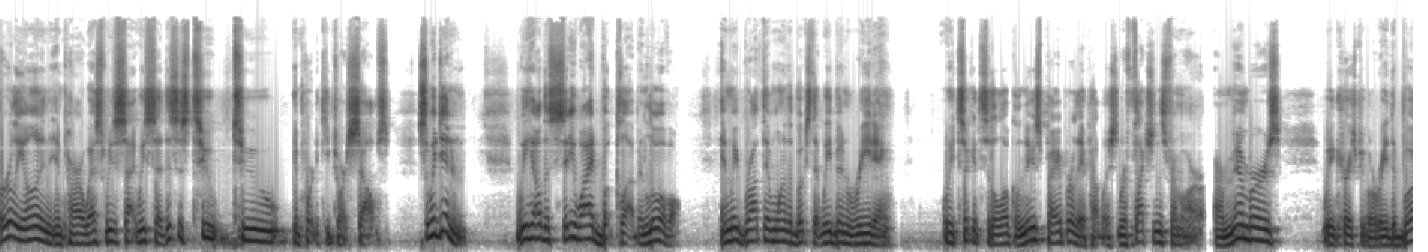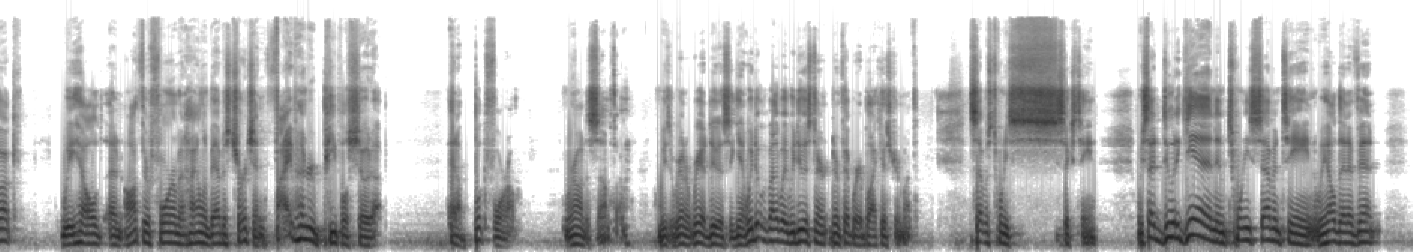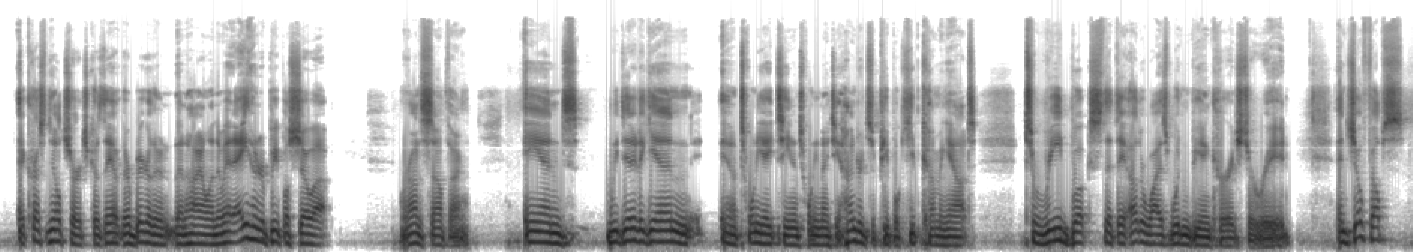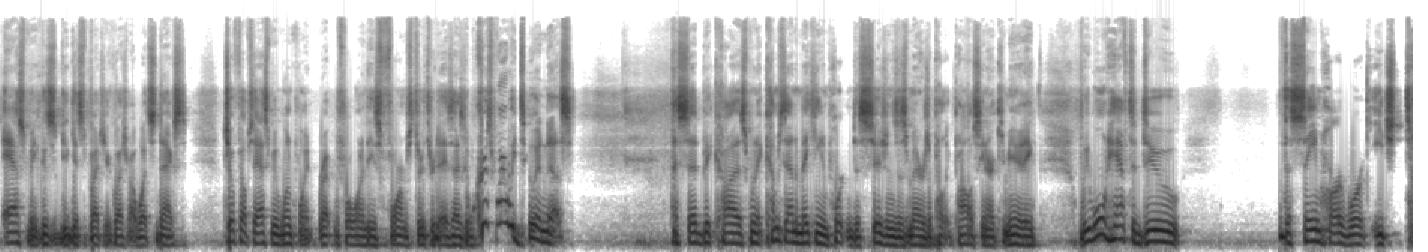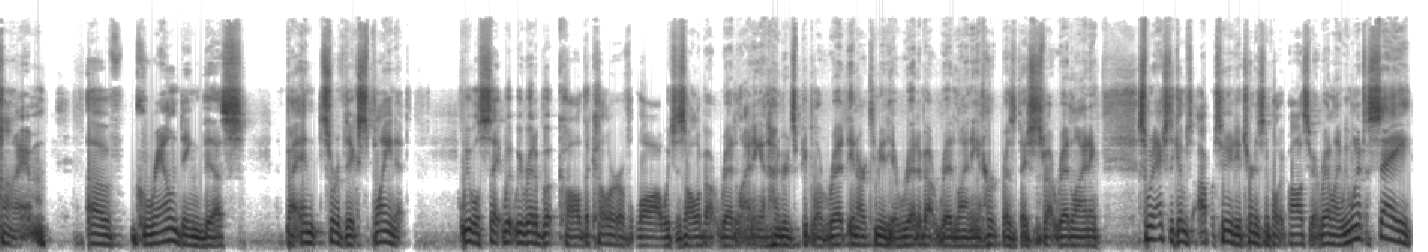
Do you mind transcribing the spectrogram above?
Early on in Empower West, we decided we said this is too too important to keep to ourselves, so we didn't. We held a citywide book club in Louisville, and we brought them one of the books that we've been reading. We took it to the local newspaper. They published reflections from our, our members. We encouraged people to read the book. We held an author forum at Highland Baptist Church, and 500 people showed up at a book forum. We're on to something. We, we're gonna we're gonna do this again. We do. By the way, we do this during, during February Black History Month. So that was 2016. We decided to do it again in 2017. We held that event at Crescent Hill Church because they have they're bigger than, than Highland. And we had 800 people show up. We're on to something. And we did it again you know 2018 and 2019 hundreds of people keep coming out to read books that they otherwise wouldn't be encouraged to read. And joe phelps asked me it gets back to your question about what's next. Joe phelps asked me one point right before one of these forums through three days i said well, chris why are we doing this? I said because when it comes down to making important decisions as matters of public policy in our community we won't have to do the same hard work each time of grounding this by and sort of to explain it. We will say we, we read a book called The Color of Law, which is all about redlining, and hundreds of people have read in our community have read about redlining and heard presentations about redlining. So when it actually comes opportunity to turn this into public policy about redlining, we won't to say,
